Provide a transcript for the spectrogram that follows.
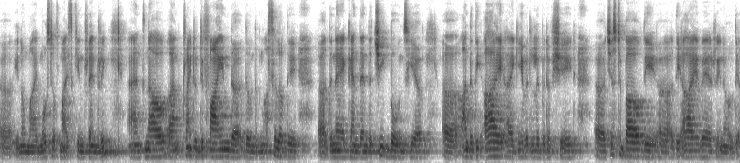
uh, you know my most of my skin rendering. And now I'm trying to define the, the, the muscle of the uh, the neck and then the cheekbones here. Uh, under the eye I gave it a little bit of shade uh, just above the the eye where you know the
